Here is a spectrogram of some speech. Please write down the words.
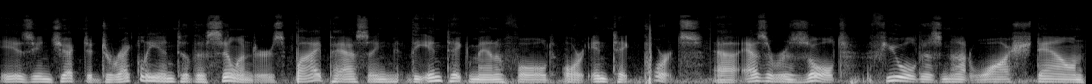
is injected directly into the cylinders, bypassing the intake manifold or intake ports. Uh, as a result, fuel does not wash down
